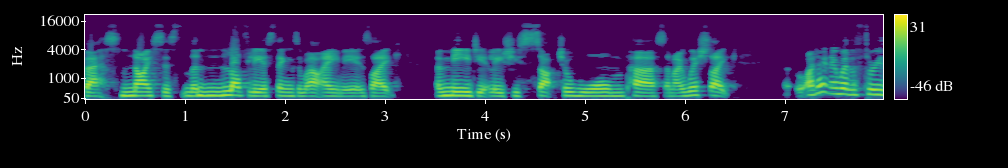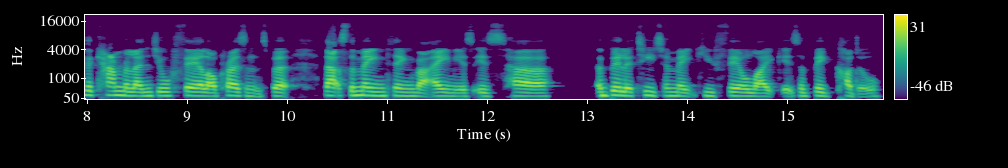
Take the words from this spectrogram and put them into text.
best, nicest, the loveliest things about Amy is like immediately she's such a warm person. I wish like I don't know whether through the camera lens you'll feel our presence, but that's the main thing about Amy is is her ability to make you feel like it's a big cuddle.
